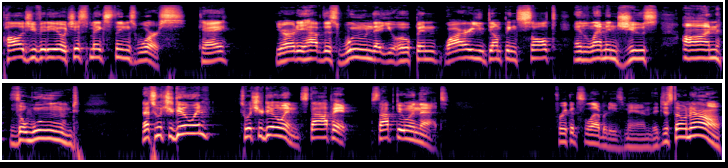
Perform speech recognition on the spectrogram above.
Apology video, it just makes things worse. Okay. You already have this wound that you open. Why are you dumping salt and lemon juice on the wound? That's what you're doing. That's what you're doing. Stop it. Stop doing that. Freaking celebrities, man. They just don't know.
